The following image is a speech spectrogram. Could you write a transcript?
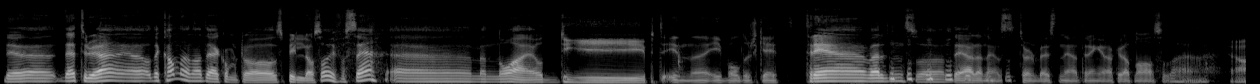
Det, det tror jeg, og det kan hende at jeg kommer til å spille også, vi får se. Eh, men nå er jeg jo dypt inne i Boulderskate 3-verden, så det er den eneste turnbasen jeg trenger akkurat nå. Så det Ja,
